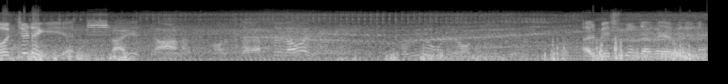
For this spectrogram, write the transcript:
হচ্ছেটা কি আর বেশিক্ষণ রাখা যাবে না।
